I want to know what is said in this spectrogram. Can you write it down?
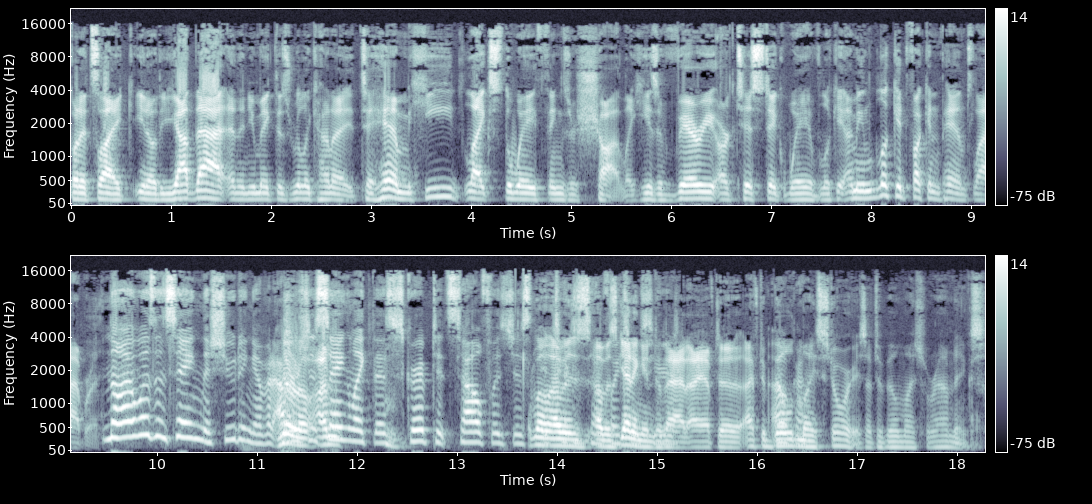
but it's like you know you got that, and then you make this really kind of to him. He likes the way things are shot. Like he has a very artistic way of looking. I mean, look at fucking Pan's Labyrinth. No, I wasn't saying the shooting of it. I No, was no, just I'm- saying like the script itself was just. Well, I was I was getting into serious. that. I have to I have to build Okay. my stories. I have to build my surroundings,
